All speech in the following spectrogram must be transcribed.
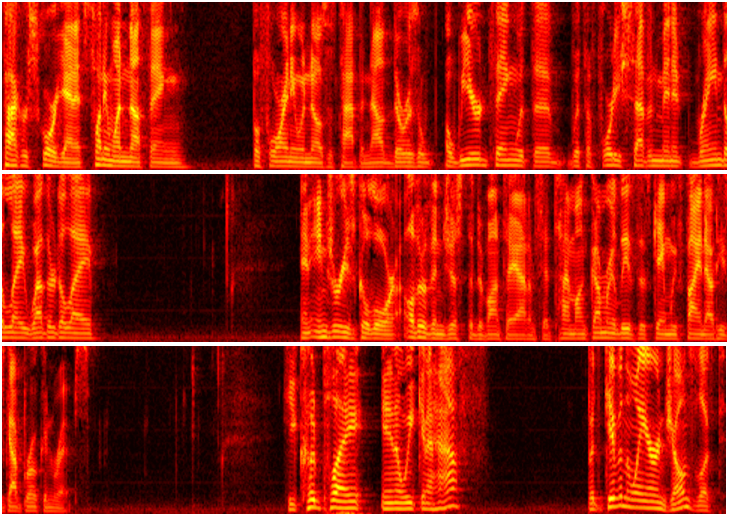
Packers score again. It's 21 nothing before anyone knows what's happened. Now there was a, a weird thing with the with a 47 minute rain delay, weather delay, and injuries galore. Other than just the Davante Adams hit, Ty Montgomery leaves this game. We find out he's got broken ribs. He could play in a week and a half, but given the way Aaron Jones looked,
